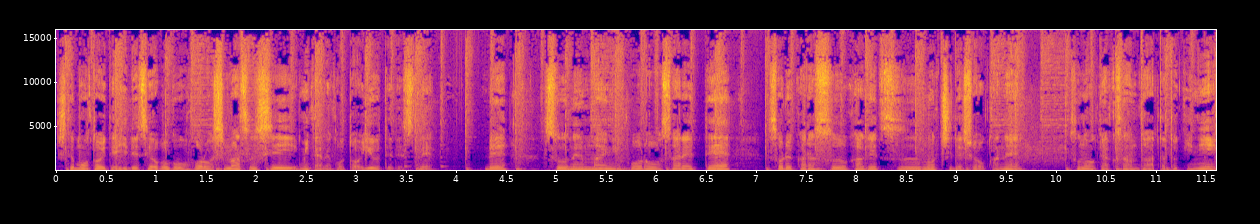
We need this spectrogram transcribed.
してもといていいですよ。僕もフォローしますし、みたいなことを言うてですね。で、数年前にフォローされて、それから数ヶ月後でしょうかね。そのお客さんと会った時に、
